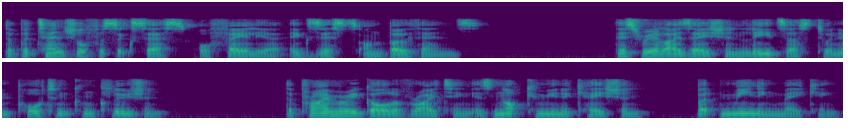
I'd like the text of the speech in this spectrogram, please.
The potential for success or failure exists on both ends. This realization leads us to an important conclusion. The primary goal of writing is not communication, but meaning making.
